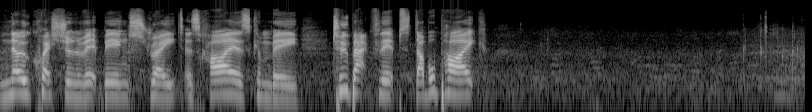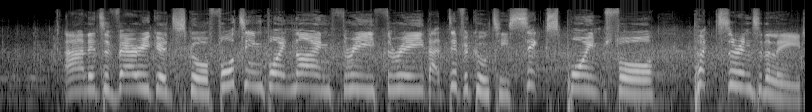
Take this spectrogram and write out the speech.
No question of it being straight, as high as can be. Two back flips, double pike. And it's a very good score, 14.933. That difficulty, 6.4, puts her into the lead.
